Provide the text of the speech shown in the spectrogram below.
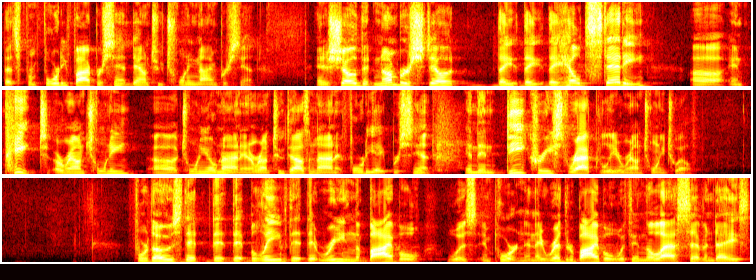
That's from 45% down to 29%. And it showed that numbers still, they, they, they held steady uh, and peaked around 20, uh, 2009 and around 2009 at 48%, and then decreased rapidly around 2012. For those that, that, that believe that, that reading the Bible was important, and they read their Bible within the last seven days,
